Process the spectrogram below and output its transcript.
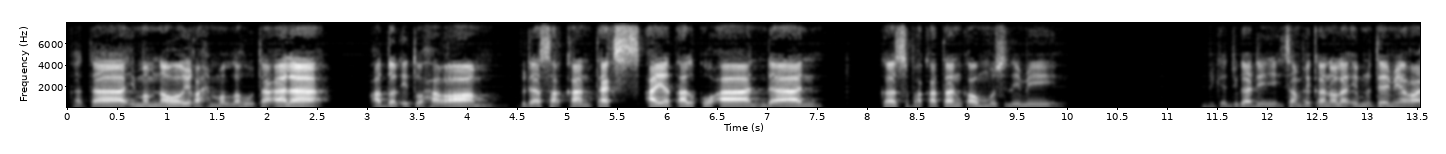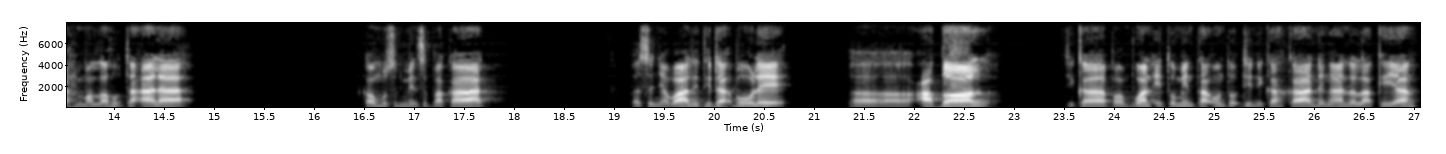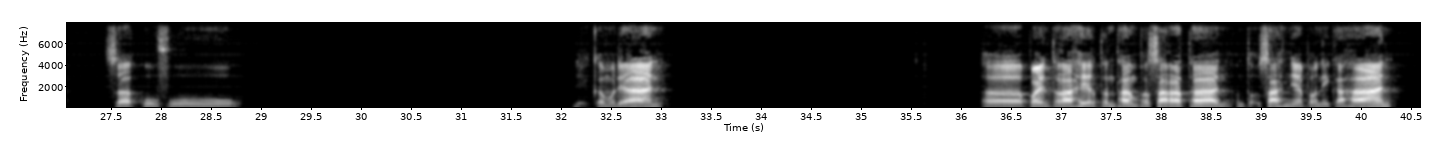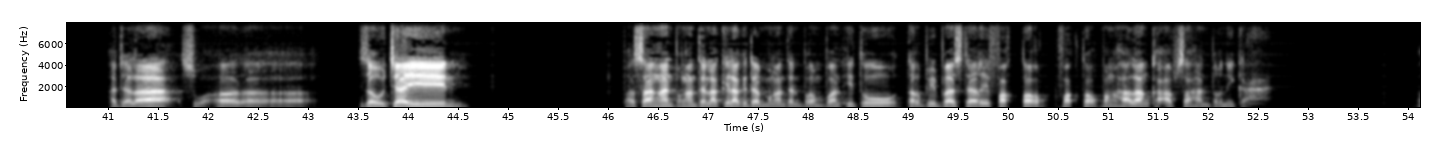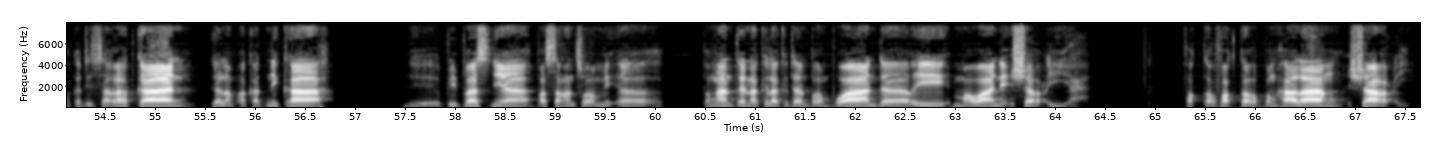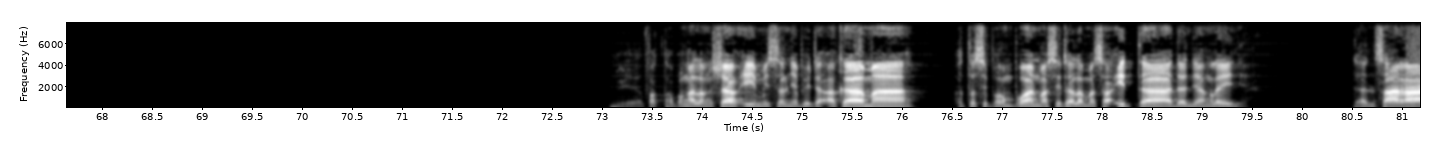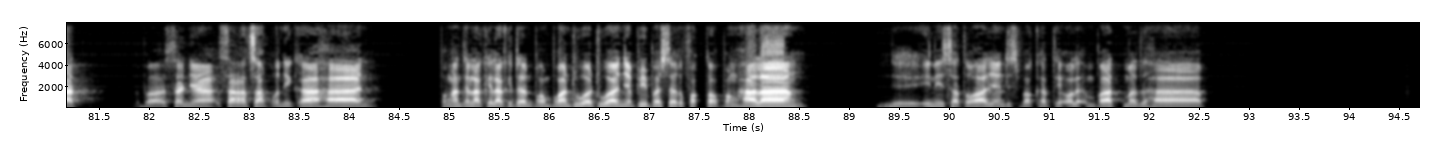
Kata Imam Nawawi rahimallahu taala adal itu haram berdasarkan teks ayat Al-Qur'an dan kesepakatan kaum muslimin. Demikian juga disampaikan oleh Ibnu Taimiyah rahimallahu taala kaum muslimin sepakat bahasanya wali tidak boleh uh, adal jika perempuan itu minta untuk dinikahkan dengan lelaki yang sekufu. Ya, kemudian uh, poin terakhir tentang persyaratan untuk sahnya pernikahan adalah uh, zaujain pasangan pengantin laki-laki dan pengantin perempuan itu terbebas dari faktor-faktor penghalang keabsahan pernikahan. Maka disyaratkan dalam akad nikah bebasnya pasangan suami eh, pengantin laki-laki dan perempuan dari mawani syariah. Faktor-faktor penghalang syar'i. Ya, faktor penghalang syar'i misalnya beda agama atau si perempuan masih dalam masa iddah dan yang lainnya. Dan syarat bahasanya syarat sah pernikahan pengantin laki-laki dan perempuan dua-duanya bebas dari faktor penghalang. Ya, ini satu hal yang disepakati oleh empat madhab.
